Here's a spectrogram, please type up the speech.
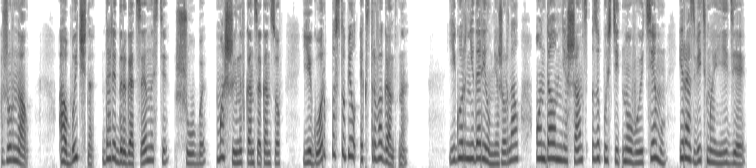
журнал. Обычно дарят драгоценности, шубы, машины, в конце концов. Егор поступил экстравагантно. Егор не дарил мне журнал, он дал мне шанс запустить новую тему и развить мои идеи.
